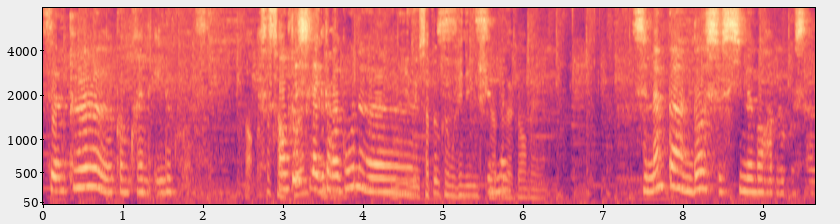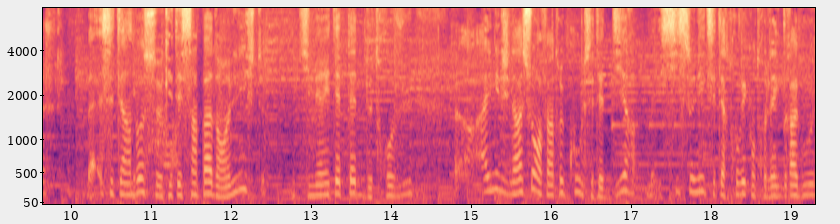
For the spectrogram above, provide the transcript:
C'est un peu euh, comme Green Hill, quoi. Ça, En plus, Oui, mais c'est un peu comme Green Hill, je suis un peu d'accord, mais. c'est même pas un boss si mémorable que ça, je trouve. Bah, c'était un boss qui était sympa dans Unleashed, qui méritait peut-être d'être revu. Euh, la limite, Génération a fait un truc cool, c'était de dire mais si Sonic s'était retrouvé contre Leg Dragoon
